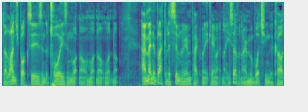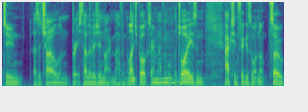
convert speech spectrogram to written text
the lunchboxes and the toys and whatnot and whatnot and whatnot. And Men in Black had a similar impact when it came out in 97. I remember watching the cartoon as a child on British television. I remember having a lunchbox, I remember mm. having all the mm. toys and action figures and whatnot. So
